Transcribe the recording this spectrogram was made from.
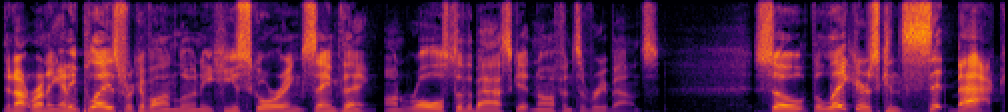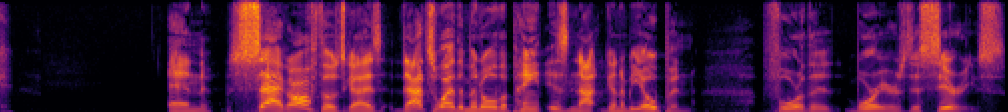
They're not running any plays for Kevon Looney. He's scoring same thing on rolls to the basket and offensive rebounds. So the Lakers can sit back and sag off those guys, that's why the middle of the paint is not going to be open for the Warriors this series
